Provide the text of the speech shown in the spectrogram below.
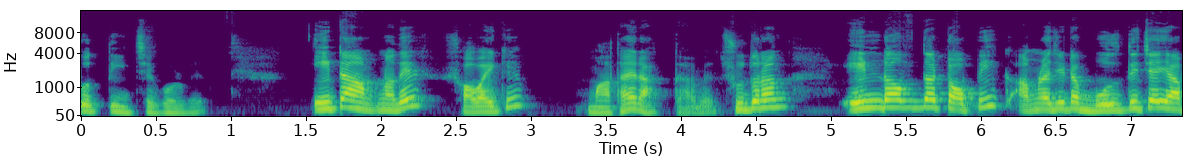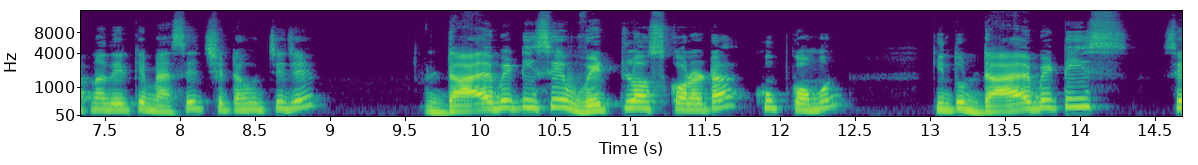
করতে ইচ্ছে করবে। এটা আপনাদের সবাইকে মাথায় রাখতে হবে। সুতরাং এন্ড অফ দ্য টপিক আমরা যেটা বলতে চাই আপনাদেরকে মেসেজ সেটা হচ্ছে যে ডায়াবেটিসে ওয়েট লস করাটা খুব কমন কিন্তু ডায়াবেটিস সে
